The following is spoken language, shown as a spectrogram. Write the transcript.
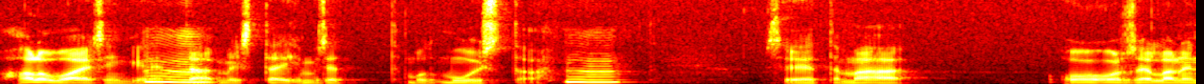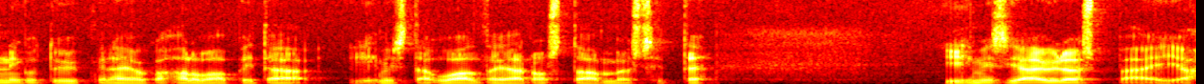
haluaisinkin, mm. että mistä ihmiset mut muistaa. Mm. Se, että mä on sellainen niin tyyppinä, joka haluaa pitää ihmistä huolta ja nostaa myös sitten ihmisiä ylöspäin. Ja,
